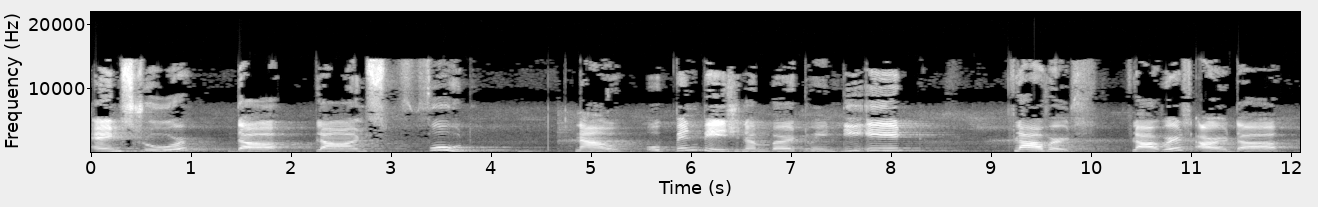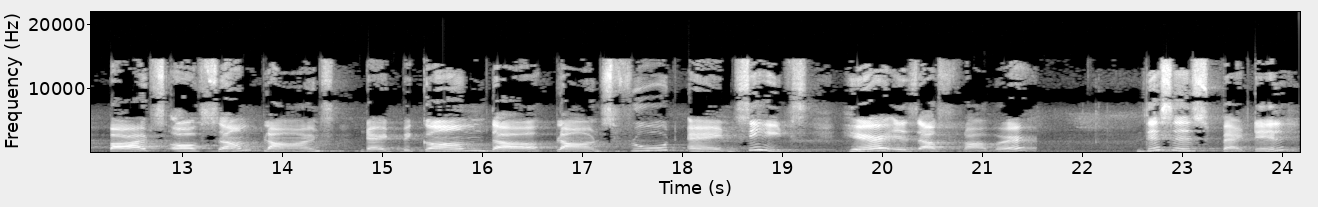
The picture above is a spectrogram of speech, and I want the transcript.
and store the plant's food. Now open page number 28. Flowers. Flowers are the parts of some plants that become the plant's fruit and seeds. Here is a flower. This is petal.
